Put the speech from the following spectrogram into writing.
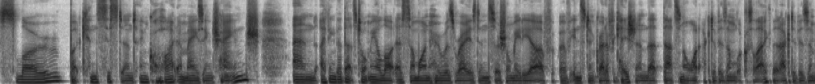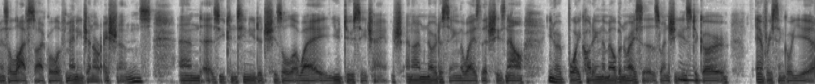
slow but consistent and quite amazing change. And I think that that's taught me a lot as someone who was raised in social media of, of, instant gratification that that's not what activism looks like, that activism is a life cycle of many generations. And as you continue to chisel away, you do see change. And I'm noticing the ways that she's now, you know, boycotting the Melbourne races when she mm. used to mm. go every single year,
